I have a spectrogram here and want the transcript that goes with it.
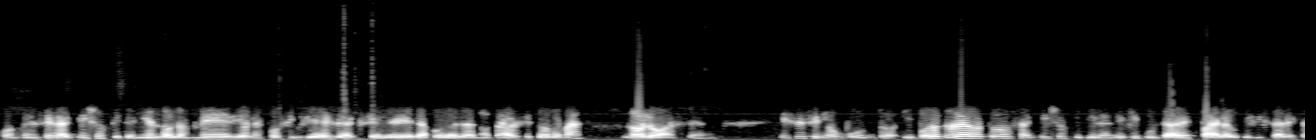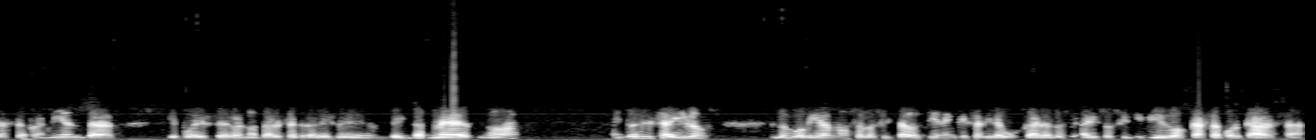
convencer a aquellos que teniendo los medios, las posibilidades de acceder a poder anotarse y todo lo demás, no lo hacen ese sería un punto. Y por otro lado, todos aquellos que tienen dificultades para utilizar estas herramientas, que puede ser anotarse a través de, Internet, ¿no? Entonces ahí los los gobiernos o los estados tienen que salir a buscar a, los, a esos individuos casa por casa,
